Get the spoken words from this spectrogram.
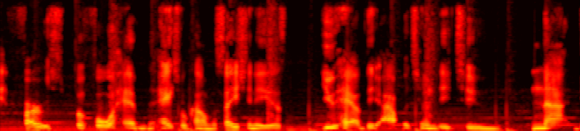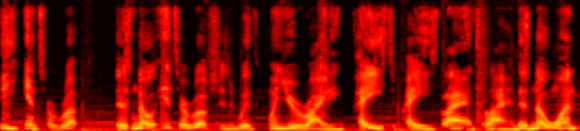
at first before having the actual conversation is you have the opportunity to not be interrupted. There's no interruptions with when you're writing page to page, line to line. There's no one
